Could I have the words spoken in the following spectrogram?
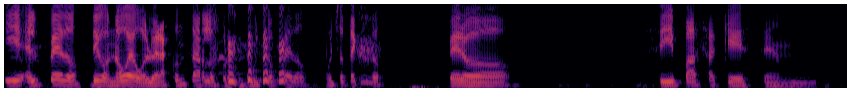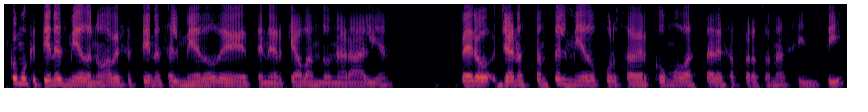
Y el pedo, digo, no voy a volver a contarlo porque es mucho pedo, mucho texto. Pero sí pasa que este. Como que tienes miedo, ¿no? A veces tienes el miedo de tener que abandonar a alguien pero ya no es tanto el miedo por saber cómo va a estar esa persona sin ti,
